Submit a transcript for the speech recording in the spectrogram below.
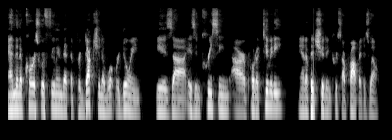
And then of course we're feeling that the production of what we're doing is uh, is increasing our productivity and it should increase our profit as well.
